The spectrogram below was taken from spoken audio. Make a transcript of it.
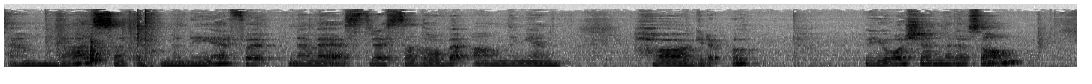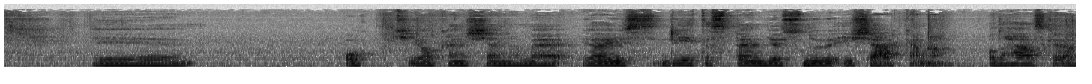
jag andas så att det kommer ner. För när vi är stressade har vi andningen högre upp. Hur jag känner det som. Eh, och jag kan känna mig... Jag är lite spänd just nu i käkarna. Och det här ska jag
